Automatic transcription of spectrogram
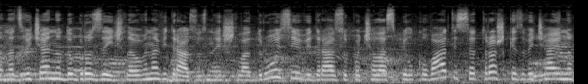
Е, Надзвичайно доброзичлива. Вона відразу знайшла друзів, відразу почала спілкуватися. Трошки, звичайно,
